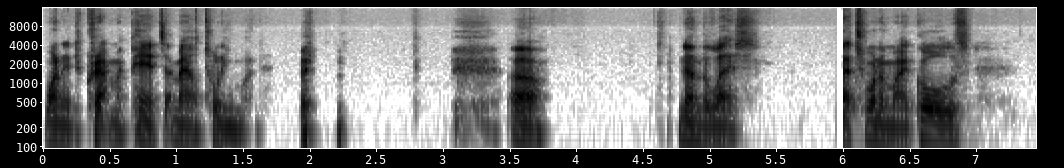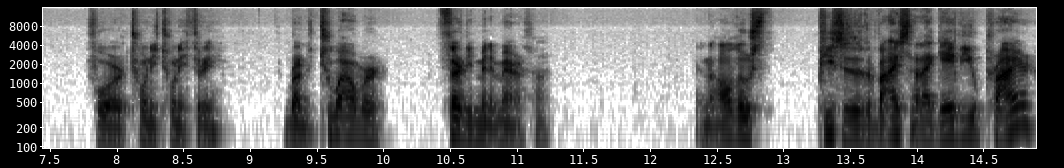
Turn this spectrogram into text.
wanting to crap my pants at mile 21. uh, nonetheless, that's one of my goals for 2023 run a two hour, 30 minute marathon. And all those pieces of advice that I gave you prior,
